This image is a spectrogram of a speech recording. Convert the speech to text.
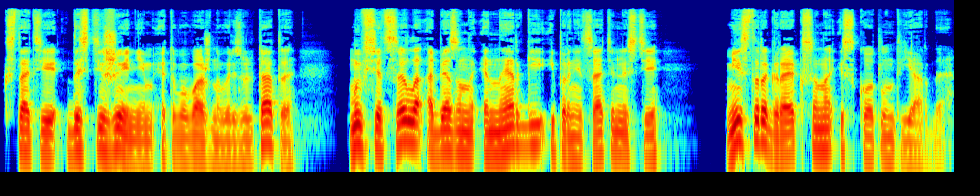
Кстати, достижением этого важного результата мы всецело обязаны энергии и проницательности мистера Грексона из Скотланд-Ярда.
